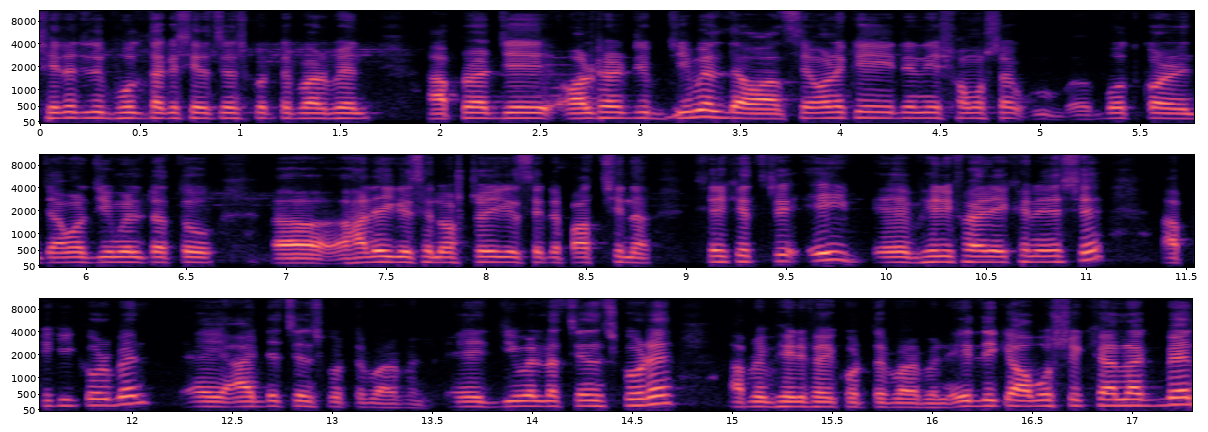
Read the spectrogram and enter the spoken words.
সেটা যদি ভুল থাকে সেটা চেঞ্জ করতে পারবেন। আপনার যে অল্টারনেটিভ জিমেল দেওয়া আছে অনেকে এটা নিয়ে সমস্যা বোধ করেন যে, আমার জিমেলটা তো হারিয়ে গেছে, নষ্ট হয়ে গেছে, এটা পাচ্ছি না। সেই ক্ষেত্রে এই ভেরিফায়ার এখানে এসে আপনি কি করবেন? এই আইডি চেঞ্জ করতে পারবেন। এই জিমেলটা চেঞ্জ করে আপনি ভেরিফাই করতে পারবেন। এইদিকে অবশ্যই খেয়াল রাখবেন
